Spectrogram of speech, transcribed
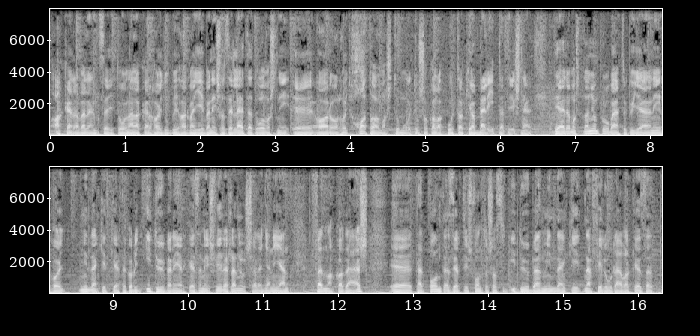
akár a Velencei tónál, akár Hajdú-Bihar megyében, és azért lehetett olvasni ö, arról, hogy hatalmas tumultusok alakultak ki a beléptetésnél. Ti erre most nagyon próbáltuk ügyelni, hogy mindenkit kértek arra, hogy időben érkezzen, és véletlenül se legyen ilyen fennakadás. Ö, tehát pont ezért is fontos az, hogy időben mindenki ne fél órával kezdett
